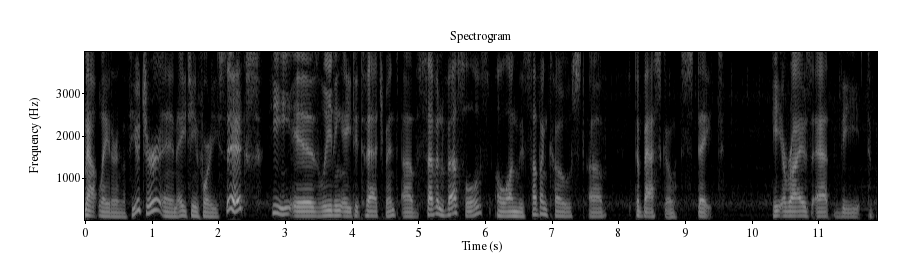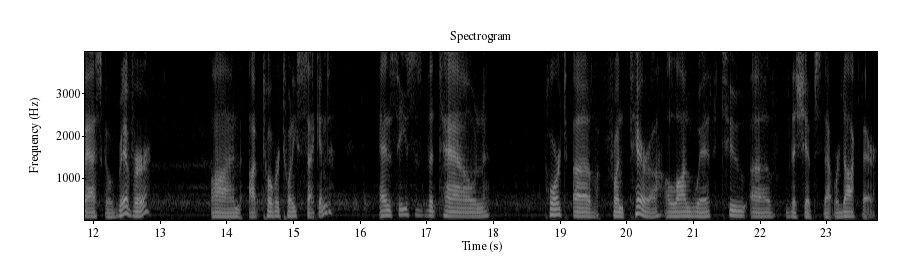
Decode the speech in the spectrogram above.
Now, later in the future, in 1846, he is leading a detachment of seven vessels along the southern coast of Tabasco State. He arrives at the Tabasco River on October 22nd and seizes the town port of Frontera along with two of the ships that were docked there.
